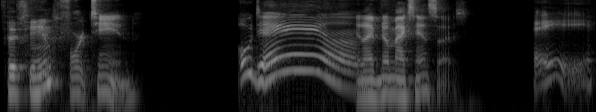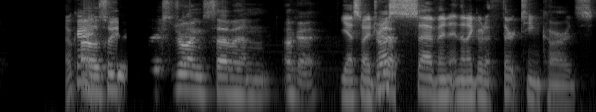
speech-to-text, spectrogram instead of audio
15. 14, Oh damn. and I have no max hand size. hey. Okay. Oh, so you're six drawing seven. Okay. yeah, so I draw yeah. seven, and then I go to 13 cards,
